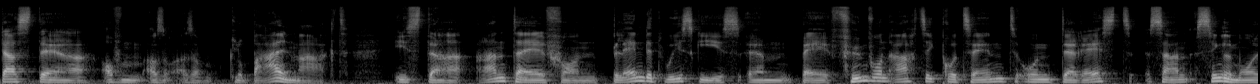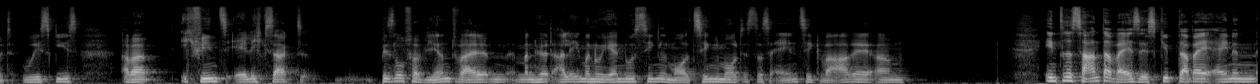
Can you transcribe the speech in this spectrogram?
dass der auf dem also, also globalen Markt ist der Anteil von Blended Whiskys ähm, bei 85% und der Rest sind Single Malt Whiskys. Aber ich finde es ehrlich gesagt ein bisschen verwirrend, weil man hört alle immer nur, ja, nur Single Malt. Single Malt ist das einzig wahre. Ähm, Interessanterweise, es gibt dabei einen,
